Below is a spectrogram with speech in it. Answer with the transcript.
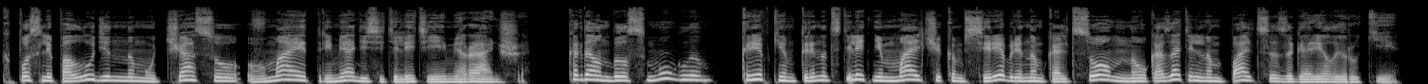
к послеполуденному часу в мае тремя десятилетиями раньше, когда он был смуглым, крепким тринадцатилетним мальчиком с серебряным кольцом на указательном пальце загорелой руки.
